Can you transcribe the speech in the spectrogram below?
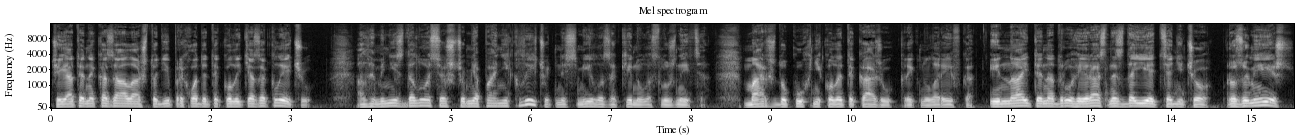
Чи я ти не казала, аж тоді приходити, коли тя закличу? Але мені здалося, що м'я пані кличуть, несміло закинула служниця. Марш до кухні, коли ти кажу, крикнула Ривка. І най ти на другий раз не здається нічого. Розумієш?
